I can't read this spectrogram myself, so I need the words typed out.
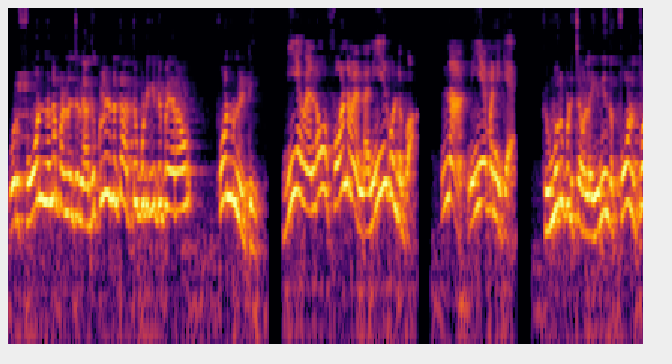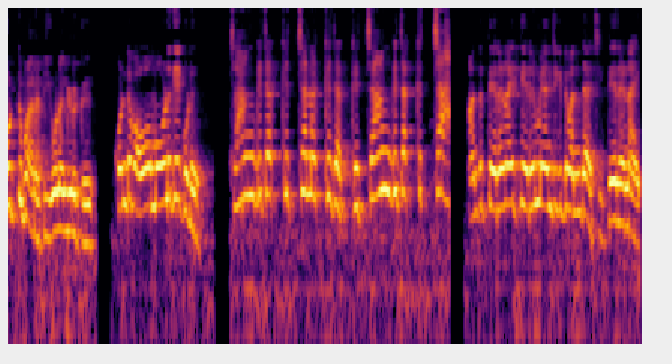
ஒரு போன் தானே பண்ண அதுக்குள்ள என்ன அத்து பிடிக்கிட்டு போயிரும் போன் பண்ணிட்டி. நீ வேண்டாம் போன் வேண்டாம் நீயே கொண்டு போ. என்ன? நீயே பண்ணிக்க. திமுரு பிடிச்சவளை இனி இந்த போன் தொட்டு பாருட்டி உனக்கு இருக்கு. கொண்டு போ உன் மோனுக்கே கொடு. சாங்கு சக்கு சனக்கு சக்கு சாங்கு சக்கு சா. அந்த தெருநாய் தெரு வந்தாச்சு தெருநாய்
